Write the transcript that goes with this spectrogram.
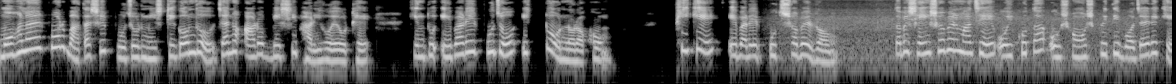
মহালয়ের পর বাতাসে পুজোর মিষ্টি গন্ধ যেন আরও বেশি ভারী হয়ে ওঠে। কিন্তু এবারের পুজো একটু অন্যরকম। ফিকে এবারের উৎসবের রং। তবে সেই সবের মাঝে ঐক্যতা ও সংস্কৃতি বজায় রেখে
